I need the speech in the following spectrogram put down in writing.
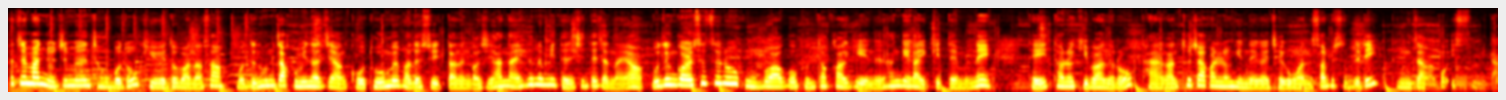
하지만 요즘은 정보도 기회도 많아서 뭐든 혼자 고민하지 않고 도움을 받을 수 있다는 것이 하나의 흐름이 된 시대잖아요. 모든 걸 스스로 공부하고 분석하기에는 한계가 있기 때문에 데이터를 기반으로 다양한 투자 관련 기능을 제공하는 서비스들이 등장하고 있습니다.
